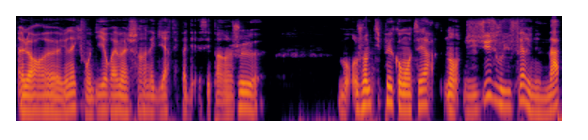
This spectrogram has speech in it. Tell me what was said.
Alors il euh, y en a qui vont dire ouais machin la guerre c'est pas c'est pas un jeu euh, Bon, je vois un petit peu les commentaires. Non, j'ai juste voulu faire une map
